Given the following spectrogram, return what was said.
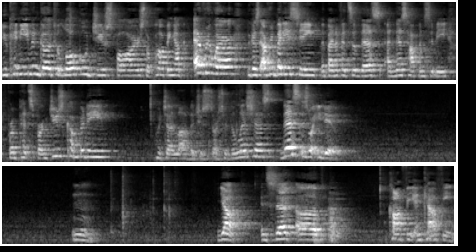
You can even go to local juice bars. They're popping up everywhere because everybody is seeing the benefits of this. And this happens to be from Pittsburgh Juice Company, which I love. The juices are so delicious. This is what you do. Mmm. Yeah, instead of coffee and caffeine.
